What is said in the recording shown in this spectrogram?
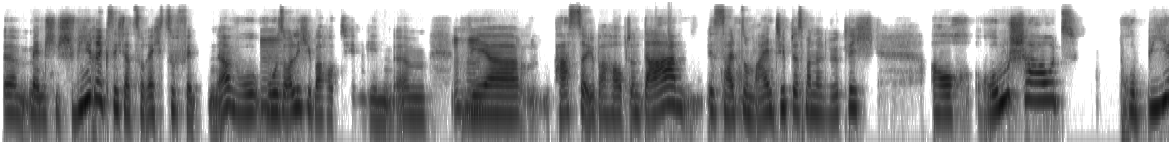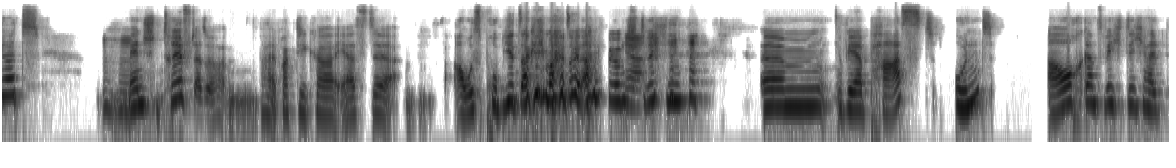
ähm, Menschen schwierig, sich da zurechtzufinden. Ja? Wo, mhm. wo soll ich überhaupt hingehen? Ähm, mhm. Wer passt da überhaupt? Und da ist halt so mein Tipp, dass man halt wirklich auch rumschaut, probiert, mhm. Menschen trifft, also ähm, Heilpraktiker, Ärzte ausprobiert, sage ich mal so in Anführungsstrichen, ja. ähm, wer passt und auch ganz wichtig, halt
